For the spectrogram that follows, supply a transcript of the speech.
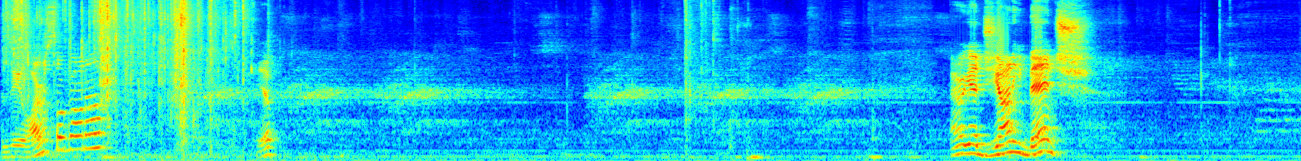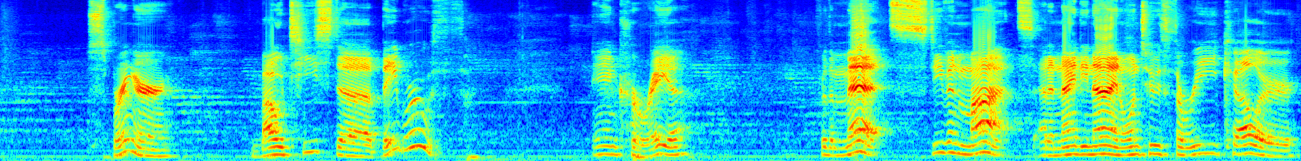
Is the alarm still going off? Yep. We got Johnny Bench. Springer. Bautista. Babe Ruth. And Correa. For the Mets, Steven Matz at a 99. One, two, three color.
